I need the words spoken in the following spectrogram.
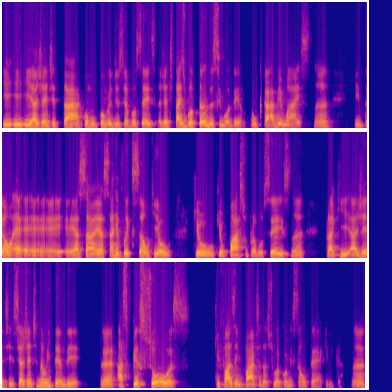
e, e, e a gente está, como, como eu disse a vocês, a gente está esgotando esse modelo, não cabe mais. Né? Então, é, é, é, essa, essa reflexão que eu, que eu, que eu passo para vocês, né? para que a gente, se a gente não entender né, as pessoas que fazem parte da sua comissão técnica, né,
